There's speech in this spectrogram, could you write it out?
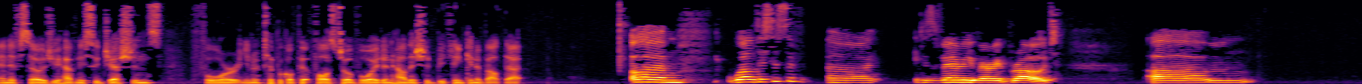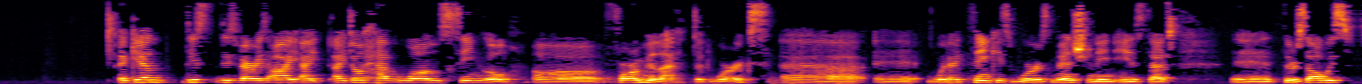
And if so, do you have any suggestions for you know typical pitfalls to avoid and how they should be thinking about that? Um, well, this is a, uh, it is very, very broad. Um, again, this, this varies. I, I, I don't have one single, uh, formula that works. Uh, uh, what I think is worth mentioning is that, uh, there's always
